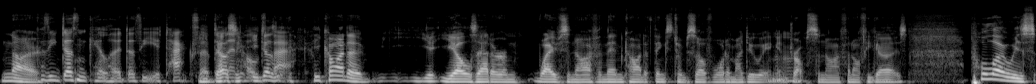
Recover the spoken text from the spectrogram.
No. because he doesn't kill her, does he? He attacks her, He doesn't. He doesn't. back. He kind of y- yells at her and waves a knife, and then kind of thinks to himself, "What am I doing?" Mm. and drops the knife, and off he goes. Pullo is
